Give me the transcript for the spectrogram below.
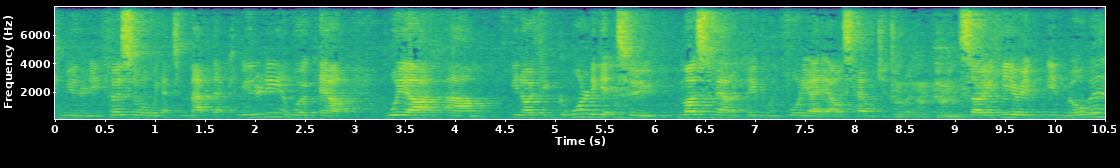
community, first of all, we had to map that community and work out where, um, you know, if you wanted to get to most amount of people in 48 hours, how would you do it? So here in, in Melbourne,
